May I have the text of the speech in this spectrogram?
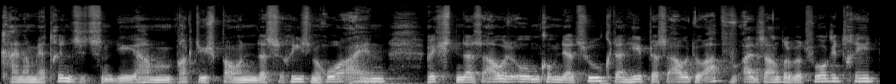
keiner mehr drin sitzen. Die haben praktisch, bauen das Riesenrohr ein, richten das aus, oben kommt der Zug, dann hebt das Auto ab, alles andere wird vorgedreht,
